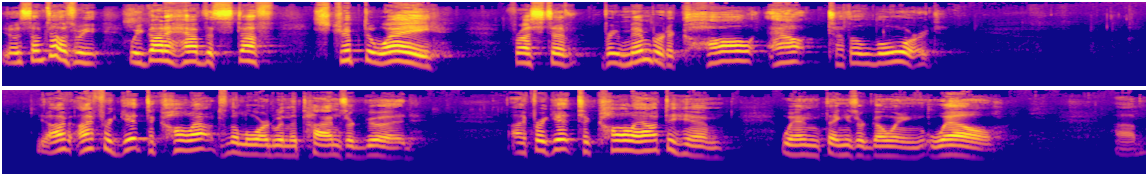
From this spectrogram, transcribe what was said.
You know, sometimes we, we've got to have the stuff stripped away for us to remember to call out to the Lord. You know, I, I forget to call out to the Lord when the times are good. I forget to call out to Him when things are going well. Um,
